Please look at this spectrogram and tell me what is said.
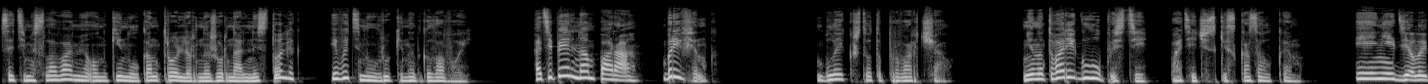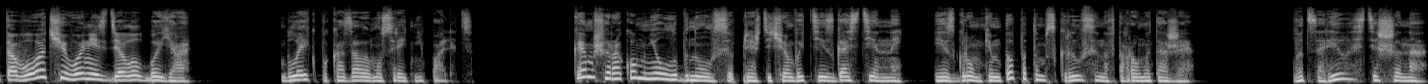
С этими словами он кинул контроллер на журнальный столик и вытянул руки над головой. «А теперь нам пора. Брифинг!» Блейк что-то проворчал. «Не натвори глупостей», — по-отечески сказал Кэм. «И не делай того, чего не сделал бы я». Блейк показал ему средний палец. Кэм широко мне улыбнулся, прежде чем выйти из гостиной, и с громким топотом скрылся на втором этаже. Воцарилась тишина.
